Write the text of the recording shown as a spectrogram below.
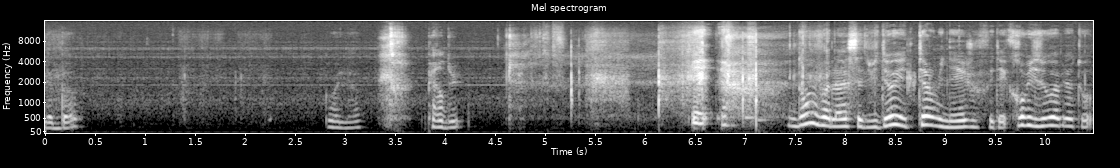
là-bas. Voilà, perdu. Et donc voilà, cette vidéo est terminée. Je vous fais des gros bisous, à bientôt.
